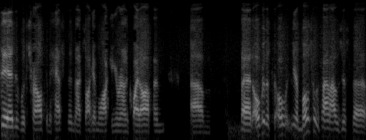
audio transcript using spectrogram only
Cid with Charlton Heston. I saw him walking around quite often. Um, but over the over, you know most of the time I was just uh,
